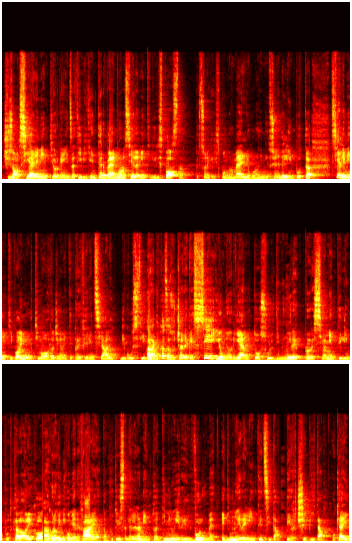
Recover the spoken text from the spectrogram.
ci sono sia elementi organizzativi che intervengono, sia elementi di risposta, persone che rispondono meglio con una diminuzione dell'input, sia elementi poi in ultimo logicamente preferenziali, di gusti. Allora, che cosa succede? Che se io mi oriento sul diminuire progressivamente l'input calorico, allora quello che mi conviene fare da un punto di vista di allenamento è diminuire il volume e diminuire l'intensità percepita, ok?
